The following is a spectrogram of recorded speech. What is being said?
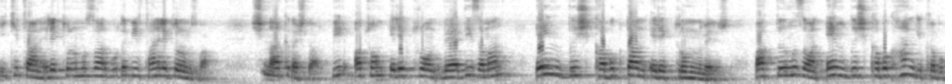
2 tane elektronumuz var. Burada bir tane elektronumuz var. Şimdi arkadaşlar bir atom elektron verdiği zaman en dış kabuktan elektronunu verir. Baktığımız zaman en dış kabuk hangi kabuk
